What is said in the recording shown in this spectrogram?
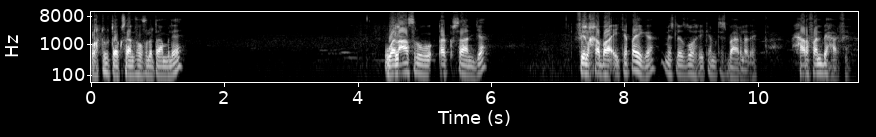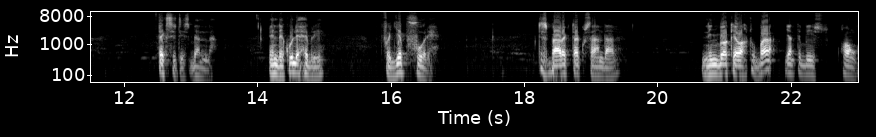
waxtu takkusaan foofu la tàmbalee wal asru takkusaan ja fil xadaa yi ca pay ga misle zuhri kam tisbaar la rek xarfan bi xarfin textitis benn la inde kulli xibri fa jëpp fóore tisbaar ak takkusaan daal niñ bokkee waxtu ba jant bi xonq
